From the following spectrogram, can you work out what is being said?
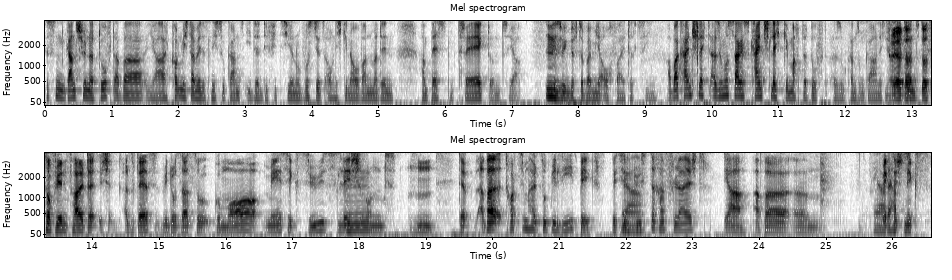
ist ein ganz schöner Duft, aber ja, ich konnte mich damit jetzt nicht so ganz identifizieren und wusste jetzt auch nicht genau, wann man den am besten trägt. Und ja, deswegen dürfte er bei mir auch weiterziehen. Aber kein schlecht, also ich muss sagen, es ist kein schlecht gemachter Duft, also ganz und gar nicht. Ja, ja, das, und, das auf jeden Fall. Der, ich, also der ist, wie du sagst, so Gourmand-mäßig süßlich Mhm. und hm, der, aber trotzdem halt so beliebig. Bisschen Ja. düsterer vielleicht, ja, aber ähm, ja, wirklich nix,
